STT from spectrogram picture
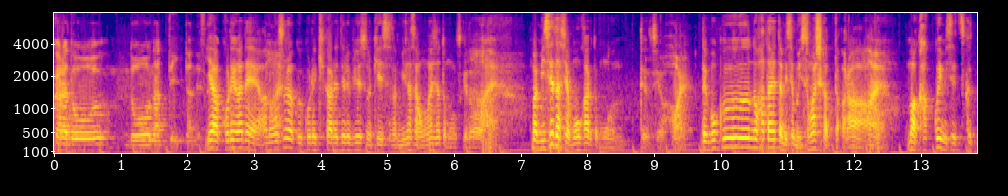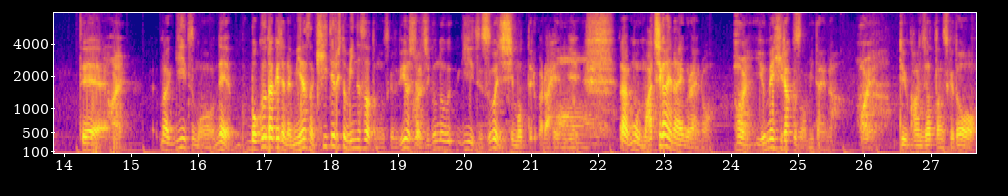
からどうどうなっていったんですか？いいやこれがねあの、はいおそらくこれ聞かれてる美容室の経営者さん皆さん同じだと思うんですけど、はい。まあ、店出しは儲かると思うんですよ。はい。で僕の働いた店も忙しかったから、はい。まあかっこいい店作って、はい。まあ、技術もね僕だけじゃない皆さん聞いてる人みんなそうだと思うんですけど美容師は自分の技術にすごい自信持ってるから変に。あだからもう間違いないぐらいの、夢開くぞみたいなっはい。ていう感じだったんですけど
